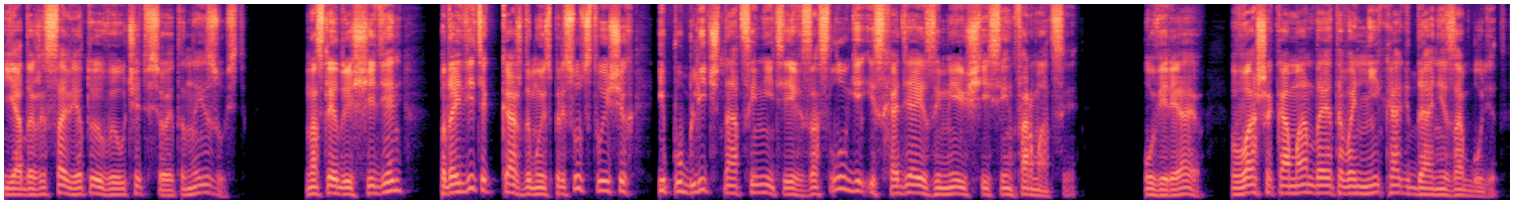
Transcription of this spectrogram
Я даже советую выучить все это наизусть. На следующий день подойдите к каждому из присутствующих и публично оцените их заслуги, исходя из имеющейся информации. Уверяю, ваша команда этого никогда не забудет.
